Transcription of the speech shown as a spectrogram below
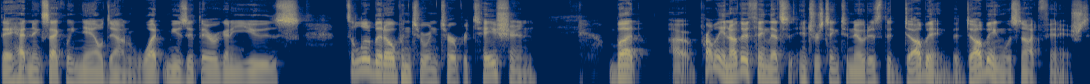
They hadn't exactly nailed down what music they were going to use. It's a little bit open to interpretation. But uh, probably another thing that's interesting to note is the dubbing. The dubbing was not finished.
